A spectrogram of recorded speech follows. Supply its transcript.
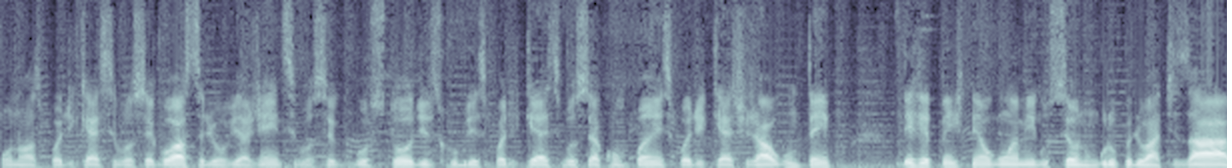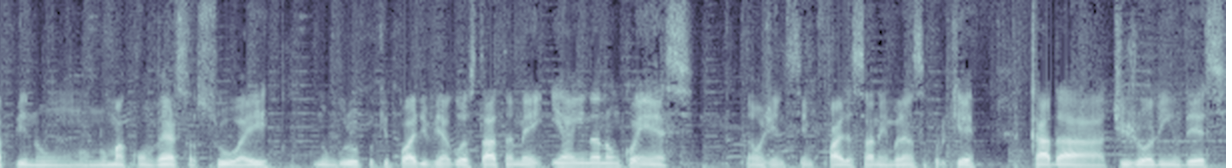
o nosso podcast, se você gosta de ouvir a gente, se você gostou de descobrir esse podcast, se você acompanha esse podcast já há algum tempo, de repente tem algum amigo seu num grupo de WhatsApp, num- numa conversa sua aí, num grupo que pode vir a gostar também e ainda não conhece. Então a gente sempre faz essa lembrança porque cada tijolinho desse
